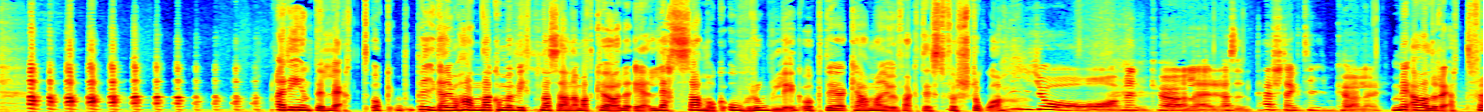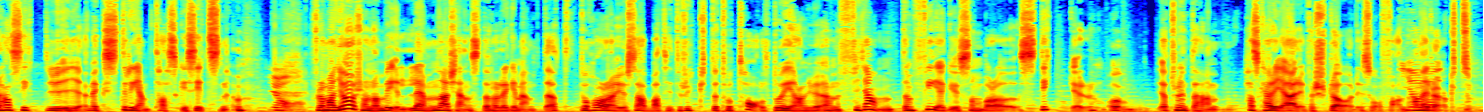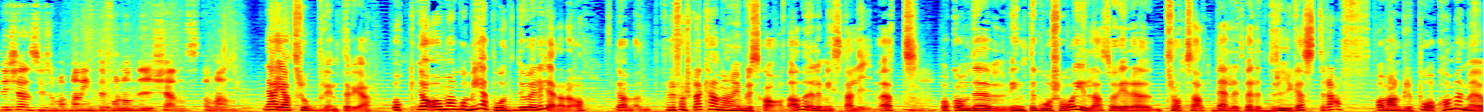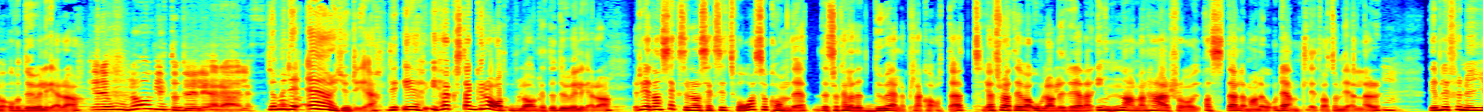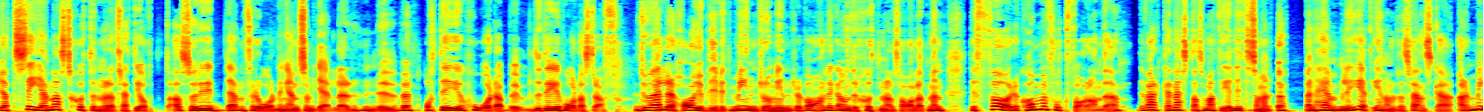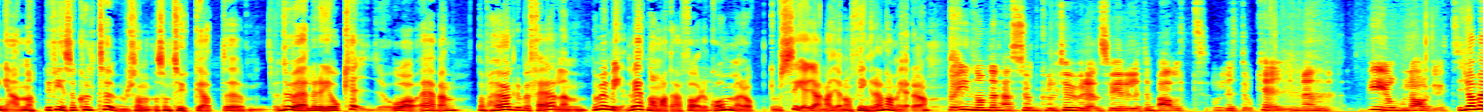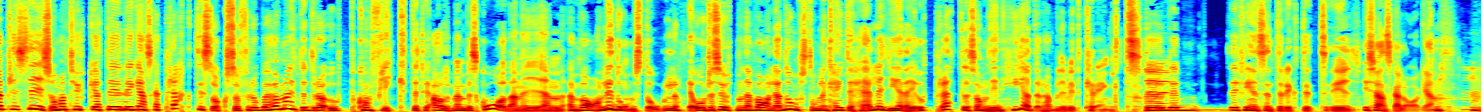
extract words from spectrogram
Nej, det är inte lätt och pigan Johanna kommer vittna sen om att Köhler är ledsam och orolig och det kan man ju faktiskt förstå. ja, men Köhler, alltså hashtag team Köhler. Med all rätt, för han sitter ju i en extremt taskig sits nu. Ja, För om han gör som de vill, lämnar tjänsten och regementet, då har han ju sabbat sitt rykte totalt. Då är han ju en fjant, en fegis som bara sticker. Och jag tror inte han, hans karriär är förstörd i så fall. Han är Ja, rökt. Det känns ju som att man inte får någon ny tjänst om man... Nej, jag tror inte det. Och ja, om man går med på att duellera då? Ja, för det första kan han ju bli skadad eller mista livet. Och om det inte går så illa så är det trots allt väldigt, väldigt dryga straff om man blir påkommen med att duellera. Är det olagligt att duellera? Eller? Ja men det är ju det. Det är i högsta grad olagligt att duellera. Redan 1662 så kom det det så kallade duellplakatet. Jag tror att det var olagligt redan innan men här så fastställer man det ordentligt vad som gäller. Det blev förnyat senast 1738 så det är den förordningen som gäller nu. Och det är hårda bud, det är hårda straff. Dueller har ju blivit mindre och mindre vanliga under 1700-talet men det förekommer fortfarande. Det verkar nästan som att det är lite som en öppen hemlighet inom den svenska armén. Det finns en kultur som, som tycker att eh, dueller är okej och även de högre befälen, de är medvetna om att det här förekommer och ser gärna genom fingrarna med det. Så inom den här subkulturen så är det lite balt och lite okej, men det är olagligt. Ja men precis och man tycker att det, det är ganska praktiskt också för då behöver man inte dra upp konflikter till allmän beskådan i en, en vanlig domstol. Och dessutom den vanliga domstolen kan ju inte heller ge dig upprättelse om din heder har blivit kränkt. Det, det, det finns inte riktigt i, i svenska lagen.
